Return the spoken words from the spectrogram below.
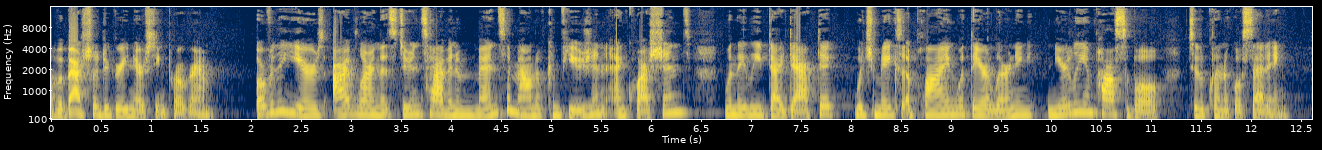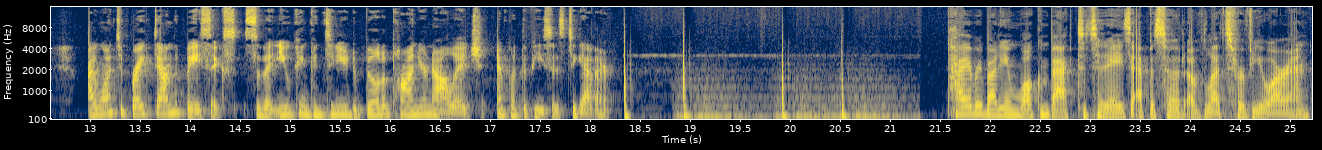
of a bachelor degree nursing program. Over the years, I've learned that students have an immense amount of confusion and questions when they leave didactic, which makes applying what they are learning nearly impossible to the clinical setting. I want to break down the basics so that you can continue to build upon your knowledge and put the pieces together. Hi, everybody, and welcome back to today's episode of Let's Review RN.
